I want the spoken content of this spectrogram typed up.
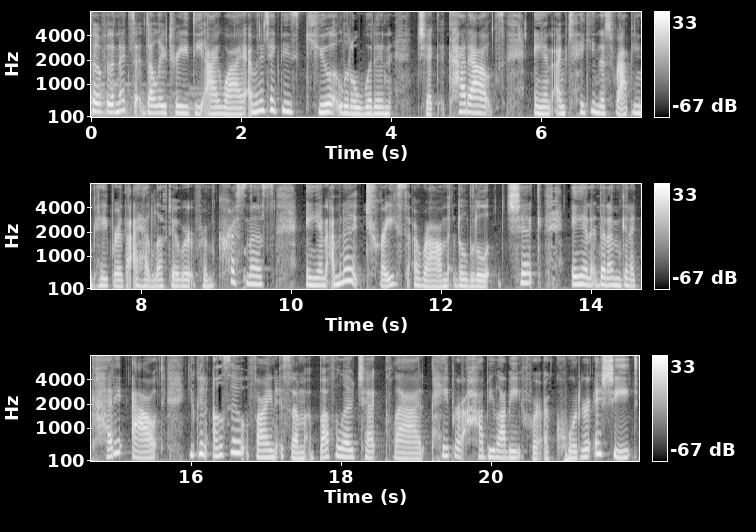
So for the next Dollar Tree DIY, I'm going to take these cute little wooden chick cutouts and I'm taking this wrapping paper that I had left over from Christmas and I'm going to trace around the little chick and then I'm going to cut it out. You can also find some buffalo check plaid paper Hobby Lobby for a quarter a sheet.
